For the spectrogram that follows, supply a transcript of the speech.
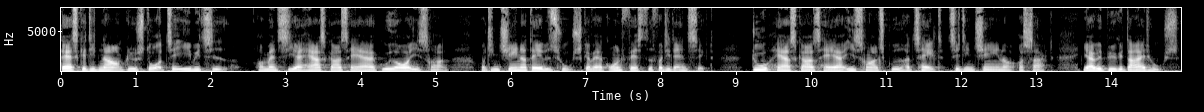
Da skal dit navn blive stort til evig tid, og man siger, herskers herre er Gud over Israel, og din tjener Davids hus skal være grundfæstet for dit ansigt. Du, herskers herre, Israels Gud, har talt til din tjener og sagt, jeg vil bygge dig et hus.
